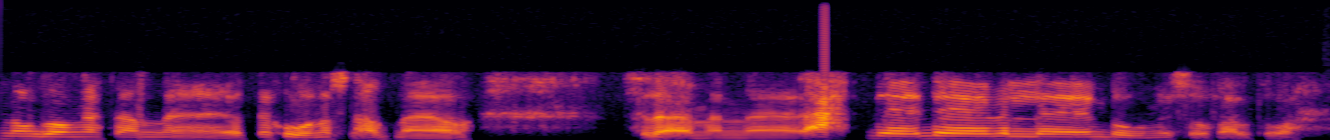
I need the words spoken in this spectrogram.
någon gång att han eh, är snabb med och sådär. Men eh, äh, det, det är väl en bonus i så fall tror jag.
